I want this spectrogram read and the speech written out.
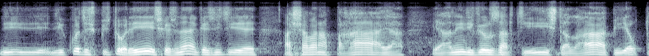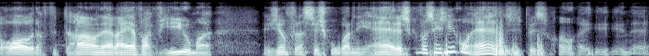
de, de, coisas pitorescas, né? Que a gente eh, achava na praia, e além de ver os artistas lá, pedir autógrafo e tal, né? Era Eva Vilma, Jean Francisco Guarnieri, acho que vocês nem conhecem esse pessoal aí, né?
